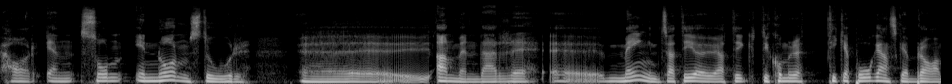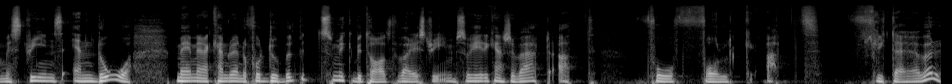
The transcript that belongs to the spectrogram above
har en sån enorm stor eh, användarmängd eh, så att det gör ju att det, det kommer att ticka på ganska bra med streams ändå. Men jag menar, kan du ändå få dubbelt så mycket betalt för varje stream så är det kanske värt att få folk att flytta över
